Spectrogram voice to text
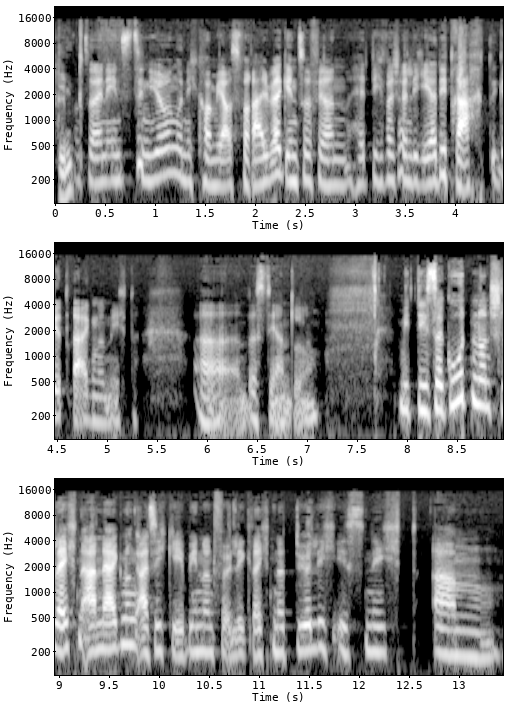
Stimmt. Und so eine Inszenierung. Und ich komme ja aus Vorarlberg, insofern hätte ich wahrscheinlich eher die Tracht getragen und nicht äh, das Dirndl. Mit dieser guten und schlechten Aneignung, also ich gebe Ihnen völlig recht, natürlich ist nicht ähm,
